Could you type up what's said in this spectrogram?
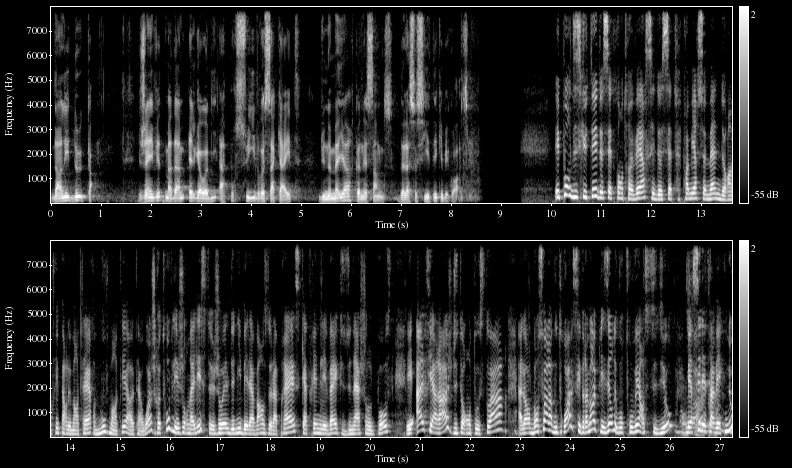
Dans les deux cas, j'invite Mme El-Gawabi à poursuivre sa quête d'une meilleure connaissance de la société québécoise. Et pour discuter de cette controverse et de cette première semaine de rentrée parlementaire mouvementée à Ottawa, je retrouve les journalistes Joël Denis Bellavance de la presse, Catherine Lévesque du National Post et Altia Raj du Toronto Star. Alors, bonsoir à vous trois. C'est vraiment un plaisir de vous retrouver en studio. Bonsoir, Merci d'être avec nous.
